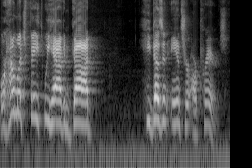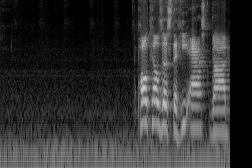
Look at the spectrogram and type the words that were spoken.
or how much faith we have in God, he doesn't answer our prayers. Paul tells us that he asked God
